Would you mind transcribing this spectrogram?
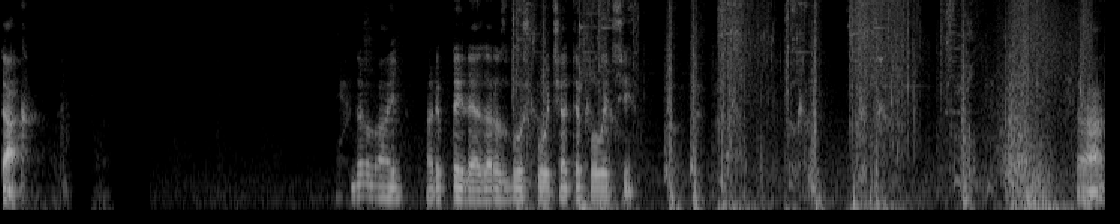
Так. Давай, рептилія, зараз будеш получати по лиці. Так.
